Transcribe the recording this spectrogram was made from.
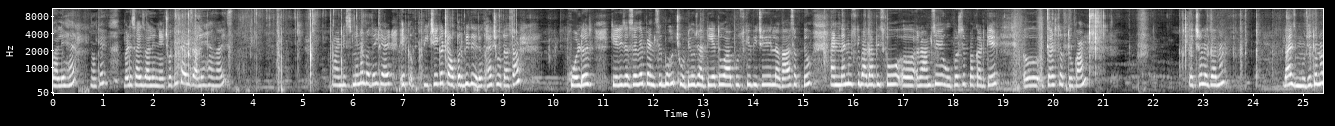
वाले हैं। ओके बड़े साइज़ वाले नहीं, छोटे साइज़ वाले हैं गाइस एंड इसमें ना पता है क्या है, एक पीछे का टॉपर भी दे रखा है छोटा सा होल्डर के लिए। जैसे अगर पेंसिल बहुत छोटी हो जाती है तो आप उसके पीछे लगा सकते हो। एंड देन उसके बाद आप इसको आराम से ऊपर से पकड़ के कर सकते हो काम। तो अच्छा लगा ना? गाइज़ मुझे तो ना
